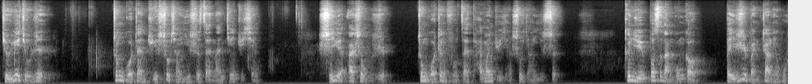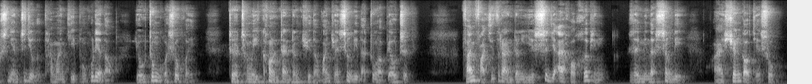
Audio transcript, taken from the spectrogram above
九月九日，中国战区受降仪式在南京举行。十月二十五日，中国政府在台湾举行受降仪式。根据波茨坦公告，被日本占领五十年之久的台湾及澎湖列岛由中国收回，这成为抗日战争取得完全胜利的重要标志。反法西斯战争以世界爱好和平人民的胜利而宣告结束。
